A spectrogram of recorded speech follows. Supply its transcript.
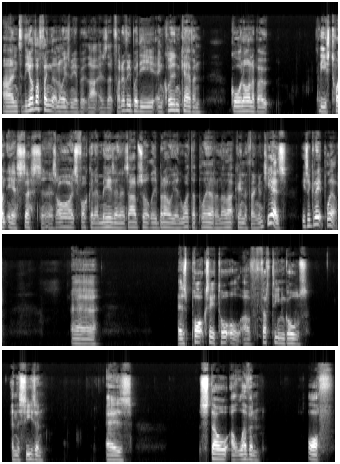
And the other thing that annoys me about that is that for everybody, including Kevin, going on about these 20 assists and it's, oh, it's fucking amazing, it's absolutely brilliant, what a player, and all that kind of thing. And he is. He's a great player. Uh, his Poxy total of 13 goals in the season is still 11 off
